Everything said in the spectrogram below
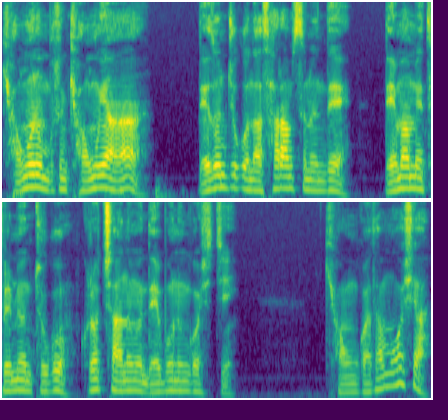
경우는 무슨 경우야. 내 돈 주고 나 사람 쓰는데 내 맘에 들면 두고 그렇지 않으면 내보는 것이지. 경우가 다 무엇이야?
